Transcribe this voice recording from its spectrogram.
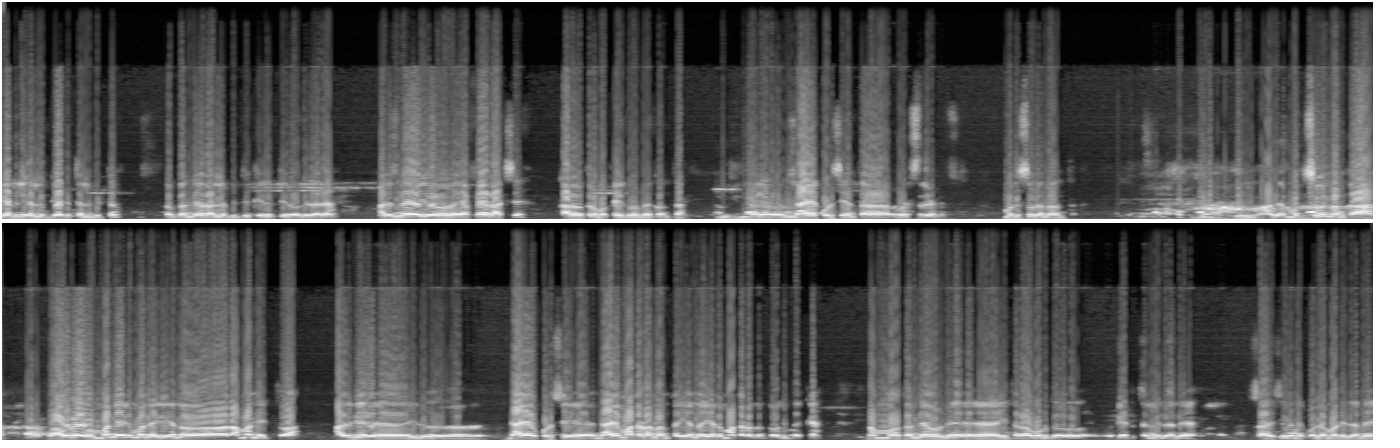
ಗೇಟ್ ತಲ್ಲಿ ಗೇಟ್ ತಳ್ಳಿಬಿಟ್ಟು ನಮ್ಮ ತಂದೆಯವರು ಅಲ್ಲೇ ಬಿದ್ದು ಕೆ- ಹೋಗಿದ್ದಾರೆ. ಅದರಿಂದ ಎಫ್ ಐ ಆರ್ ಹಾಕ್ಸಿ ಕಾನೂನು ಕ್ರಮ ಕೈಗೊಳ್ಬೇಕು ಅಂತ ನ್ಯಾಯ ಕೊಡಿಸಿ ಅಂತ. ಮಧುಸೂದನ ಅಂತ. ಅದೇ ಮಧುಸೂದನ್ ಅಂತ. ಅವರು ಮನೆಗೆ ಮನೆಗೆ ಏನೋ ರಾಮಾಯಣ ಇತ್ತು. ಅದ್ರಿಗೆ ಇದು ನ್ಯಾಯ ಕೊಡಿಸಿ ನ್ಯಾಯ ಮಾತಾಡೋಣ ಅಂತ ಏನೋ ಏನೋ ಮಾತಾಡೋದಂತ ಹೋಗಿದ್ದಕ್ಕೆ ನಮ್ಮ ತಂದೆಯವ್ರಿಗೆ ಈ ತರ ಹೊಡೆದು ಗೇಟ್ ತಂದಿದ್ದಾನೆ ಸಾಯಿಸಿದ್ದಾನೆ ಕೊಲೆ ಮಾಡಿದ್ದಾನೆ.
